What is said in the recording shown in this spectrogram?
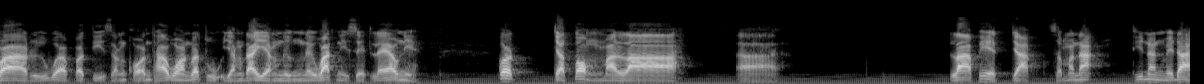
วา หรือว่าปฏิสังขรณ์ถาวรวัตถุอย่างใดอย่างหนึ่งในวัดนี่เสร็จแล้วเนี่ยก็จะต้องมาลาลาเพศจากสมณะที่นั่นไม่ได้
